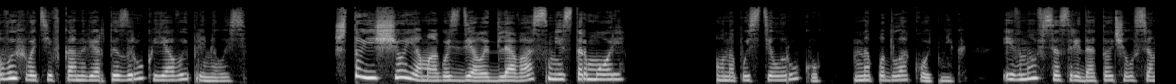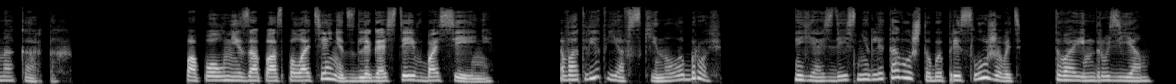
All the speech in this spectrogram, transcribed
Выхватив конверт из рук, я выпрямилась. «Что еще я могу сделать для вас, мистер Мори?» Он опустил руку на подлокотник и вновь сосредоточился на картах. «Пополни запас полотенец для гостей в бассейне», в ответ я вскинула бровь. «Я здесь не для того, чтобы прислуживать твоим друзьям.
